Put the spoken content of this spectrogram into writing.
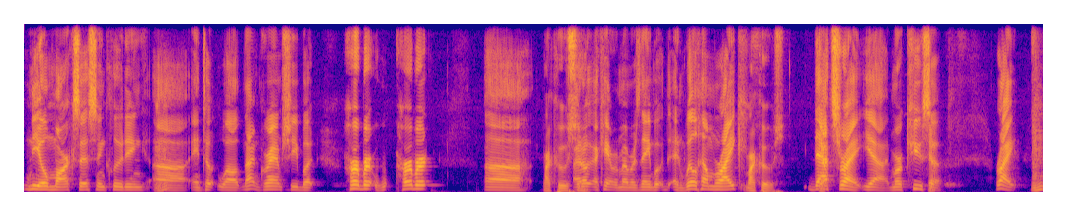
neo-Marxists, including mm-hmm. uh, well, not Gramsci, but Herbert Herbert uh, Marcuse. I, I, can't remember his name, but and Wilhelm Reich. Marcuse. That's yep. right. Yeah, Marcuse. Yep. Right. Mm-hmm.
